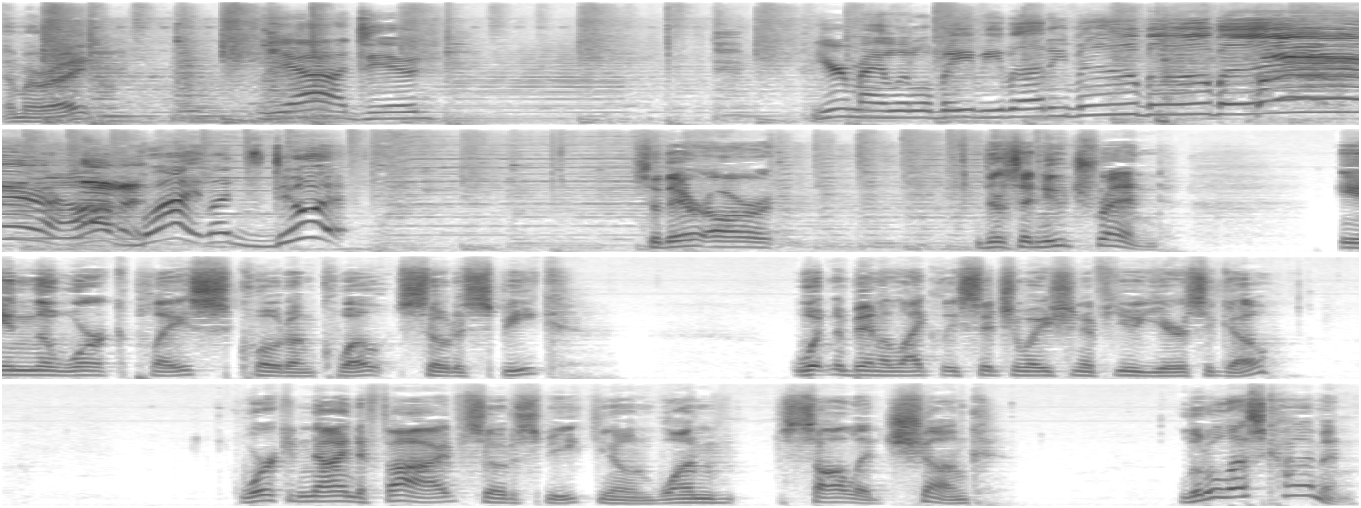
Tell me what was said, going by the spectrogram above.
Am I right? Yeah, dude. You're my little baby buddy, boo, boo, boo. Ah, All right, let's do it. So there are there's a new trend in the workplace, quote unquote, so to speak. Wouldn't have been a likely situation a few years ago. Working nine to five, so to speak, you know, in one solid chunk, little less common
